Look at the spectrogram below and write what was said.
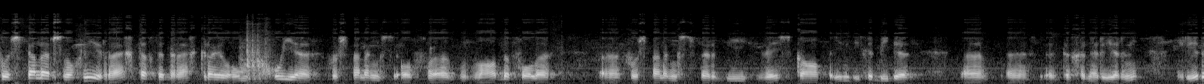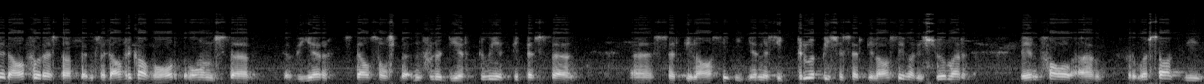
voorspellers nog nie regtig dit regkry om goeie voorspellings of uh, waardevolle uh, voorspellings vir die Wes-Kaap en die gebiede uh, uh, te genereer nie. Die rede daarvoor is dat in Suid-Afrika word ons uh, weerstelsels beïnvloed deur twee tipes uh, uh sirkulasie. Die een is die tropiese sirkulasie wat die somer reënval um veroorsaak. Die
